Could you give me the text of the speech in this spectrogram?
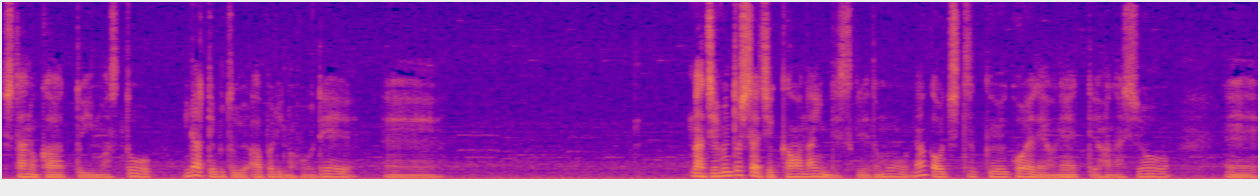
したのかと言いますとミラティブというアプリの方で、えー、まあ自分としては実感はないんですけれどもなんか落ち着く声だよねっていう話を、え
